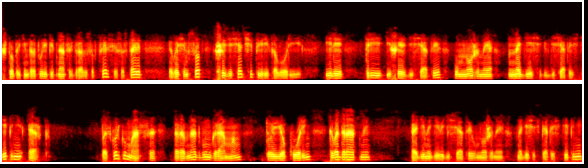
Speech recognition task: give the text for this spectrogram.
что при температуре 15 градусов Цельсия составит 864 калории, или 3,6 умноженное на 10 в десятой степени эрк. Поскольку масса равна 2 граммам, то ее корень квадратный 1,9 умноженное на 10 в пятой степени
